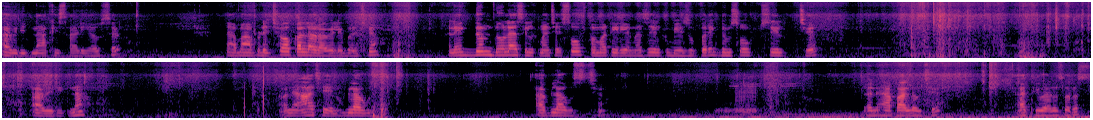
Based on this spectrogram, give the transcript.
આવી રીતના આખી સાડી આવશે. આમાં આપણે છ કલર અવેલેબલ છે. અને એકદમ ડોલા સિલ્કમાં છે, સોફ્ટ મટીરિયલમાં સિલ્ક બેઝ ઉપર એકદમ સોફ્ટ સિલ્ક છે. આવી રીતના. અને આ છે એનું બ્લાઉઝ. આ બ્લાઉઝ છે. અને આ પાલવ છે. આથી વાળો સરસ.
